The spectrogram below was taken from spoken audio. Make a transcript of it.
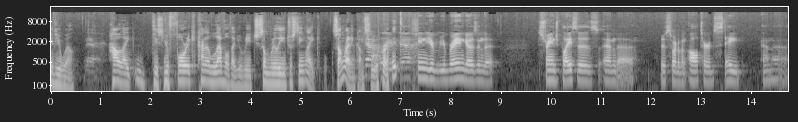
if you will. Yeah. How like this euphoric kind of level that you reach, some really interesting like songwriting comes to you, well, right? yeah. I mean, your your brain goes into strange places, and uh, there's sort of an altered state, and uh,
